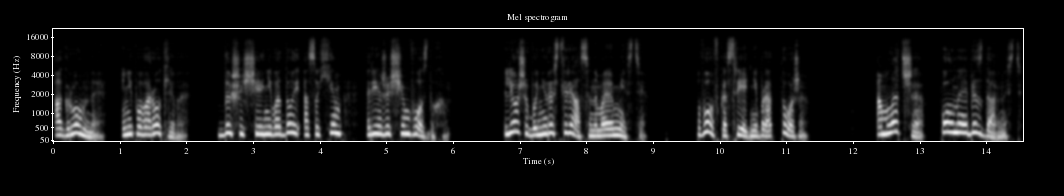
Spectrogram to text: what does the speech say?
Огромная, неповоротливая, дышащая не водой, а сухим, режущим воздухом. Лёша бы не растерялся на моем месте. Вовка, средний брат, тоже. А младшая — полная бездарность,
